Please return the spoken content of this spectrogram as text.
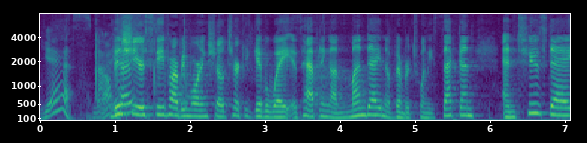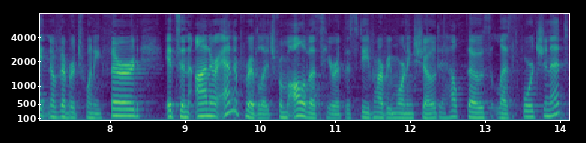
Yes. This year's Steve Harvey Morning Show turkey giveaway is happening on Monday, November 22nd, and Tuesday, November 23rd. It's an honor and a privilege from all of us here at the Steve Harvey Morning Show to help those less fortunate.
